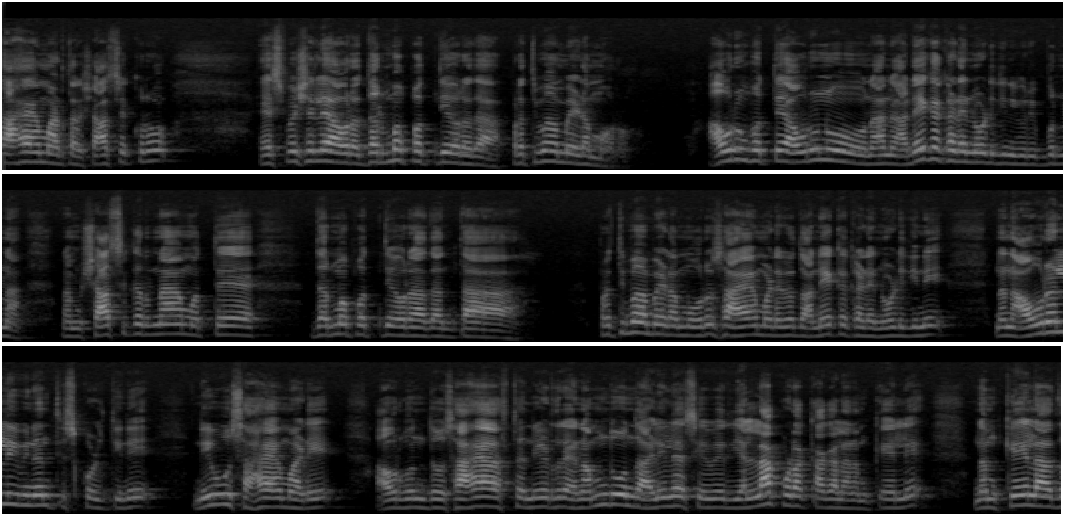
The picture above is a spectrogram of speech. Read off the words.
ಸಹಾಯ ಮಾಡ್ತಾರೆ. ಶಾಸಕರು, ಎಸ್ಪೆಷಲಿ ಅವರ ಧರ್ಮಪತ್ನಿಯವರದ ಪ್ರತಿಮಾ ಮೇಡಮ್ ಅವರು. ಅವರು ಮತ್ತು ಅವರೂ ನಾನು ಅನೇಕ ಕಡೆ ನೋಡಿದ್ದೀನಿ ಇವರಿಬ್ಬರನ್ನ. ನಮ್ಮ ಶಾಸಕರನ್ನ ಮತ್ತು ಧರ್ಮಪತ್ನಿಯವರಾದಂಥ ಪ್ರತಿಮಾ ಮೇಡಮ್ ಅವರು ಸಹಾಯ ಮಾಡಿರೋದು ಅನೇಕ ಕಡೆ ನೋಡಿದ್ದೀನಿ. ನಾನು ಅವರಲ್ಲಿ ವಿನಂತಿಸ್ಕೊಳ್ತೀನಿ, ನೀವು ಸಹಾಯ ಮಾಡಿ. ಅವ್ರಿಗೊಂದು ಸಹಾಯ ಹಸ್ತ ನೀಡಿದ್ರೆ ನಮ್ಮದು ಒಂದು ಅಳಿಲ ಸೇವೆ ಎಲ್ಲ ಕೊಡೋಕ್ಕಾಗಲ್ಲ ನಮ್ಮ ಕೈಯಲ್ಲಿ. ನಮ್ಮ ಕೈಲಾದ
